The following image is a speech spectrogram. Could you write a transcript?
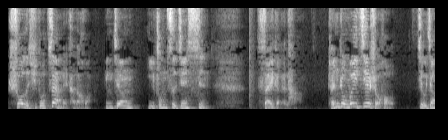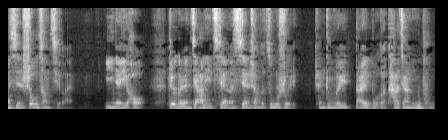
说了许多赞美他的话，并将一封自荐信塞给了他。陈仲威接受后，就将信收藏起来。一年以后，这个人家里欠了县上的租税，陈仲威逮捕了他家奴仆。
